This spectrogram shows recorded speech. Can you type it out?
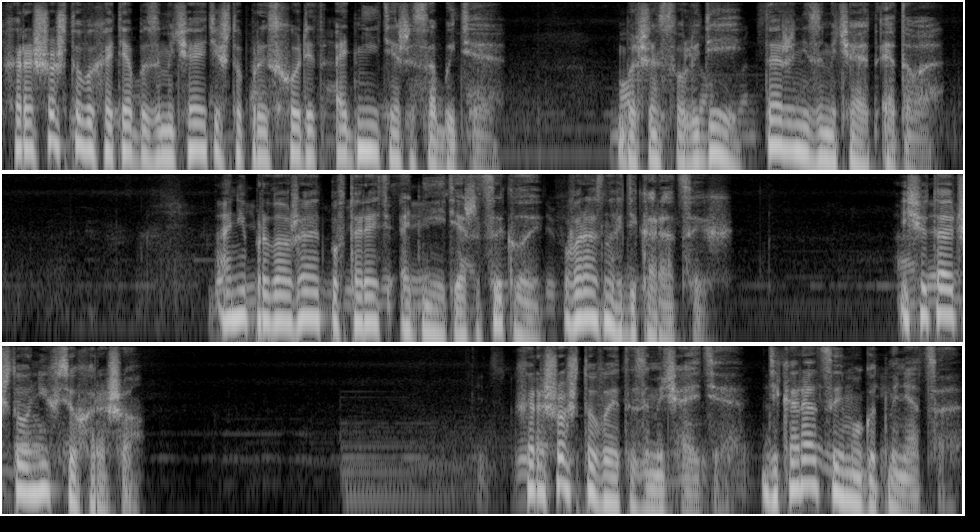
хорошо, что вы хотя бы замечаете, что происходят одни и те же события. Большинство людей даже не замечают этого. Они продолжают повторять одни и те же циклы в разных декорациях и считают, что у них все хорошо. Хорошо, что вы это замечаете. Декорации могут меняться.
